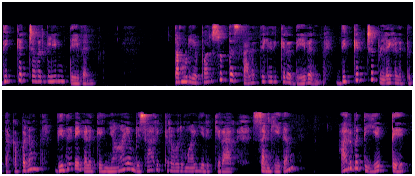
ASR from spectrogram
திக்கற்றவர்களின் தேவன். தம்முடைய பரிசுத்த ஸ்தலத்தில் இருக்கிற தேவன் திக்கற்ற பிள்ளைகளுக்கு தகப்பனும் விதவைகளுக்கு நியாயம் விசாரிக்கிறவருமாய் இருக்கிறார். சங்கீதம் அறுபத்தி எட்டு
